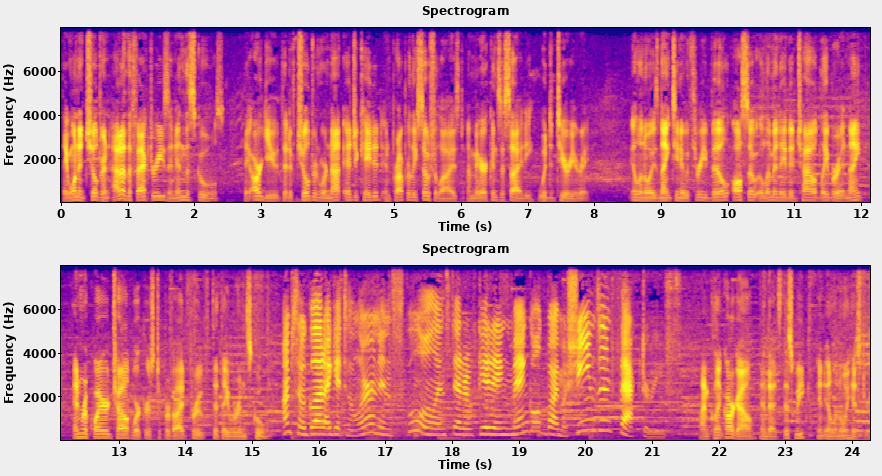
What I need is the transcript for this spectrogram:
They wanted children out of the factories and in the schools. They argued that if children were not educated and properly socialized, American society would deteriorate. Illinois' 1903 bill also eliminated child labor at night and required child workers to provide proof that they were in school. I'm so glad I get to learn in school instead of getting mangled by machines and factories. I'm Clint Cargow, and that's This Week in Illinois History.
